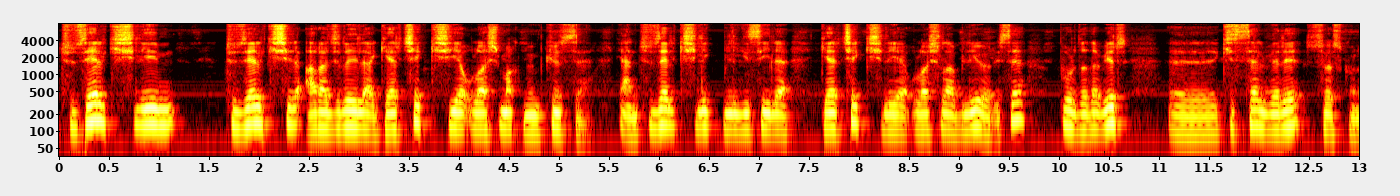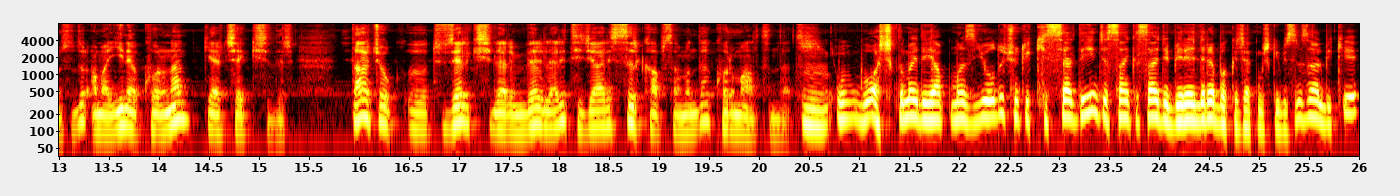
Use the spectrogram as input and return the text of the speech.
tüzel kişiliğin tüzel kişi aracılığıyla gerçek kişiye ulaşmak mümkünse yani tüzel kişilik bilgisiyle gerçek kişiliğe ulaşılabiliyor ise burada da bir e, kişisel veri söz konusudur ama yine korunan gerçek kişidir. Daha çok e, tüzel kişilerin verileri ticari sır kapsamında koruma altındadır. Hmm, bu- açıklamayı da yapmanız iyi oldu. Çünkü kişisel deyince sanki sadece bireylere bakacakmış gibisiniz. Halbuki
